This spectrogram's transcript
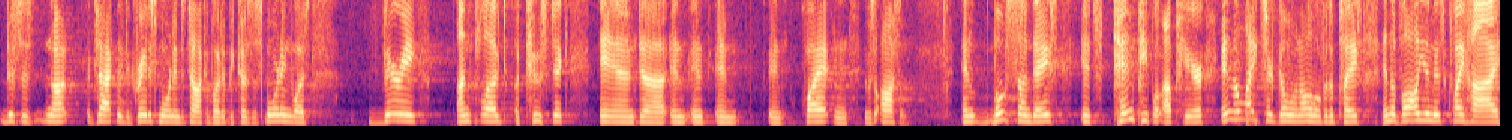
this is not exactly the greatest morning to talk about it because this morning was very unplugged, acoustic, and, uh, and, and, and, and quiet, and it was awesome. And most Sundays, it's 10 people up here, and the lights are going all over the place, and the volume is quite high,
